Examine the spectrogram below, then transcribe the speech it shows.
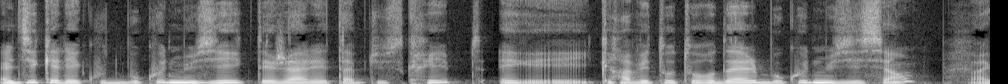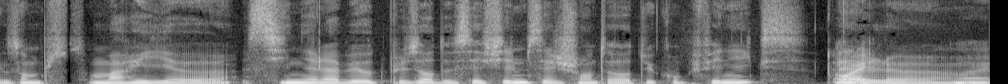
Elle dit qu'elle écoute beaucoup de musique déjà à l'étape du script et gravite autour d'elle beaucoup de musiciens. Par exemple, son mari euh, signe la BO de plusieurs de ses films, c'est le chanteur du groupe Phoenix. Ouais, euh,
